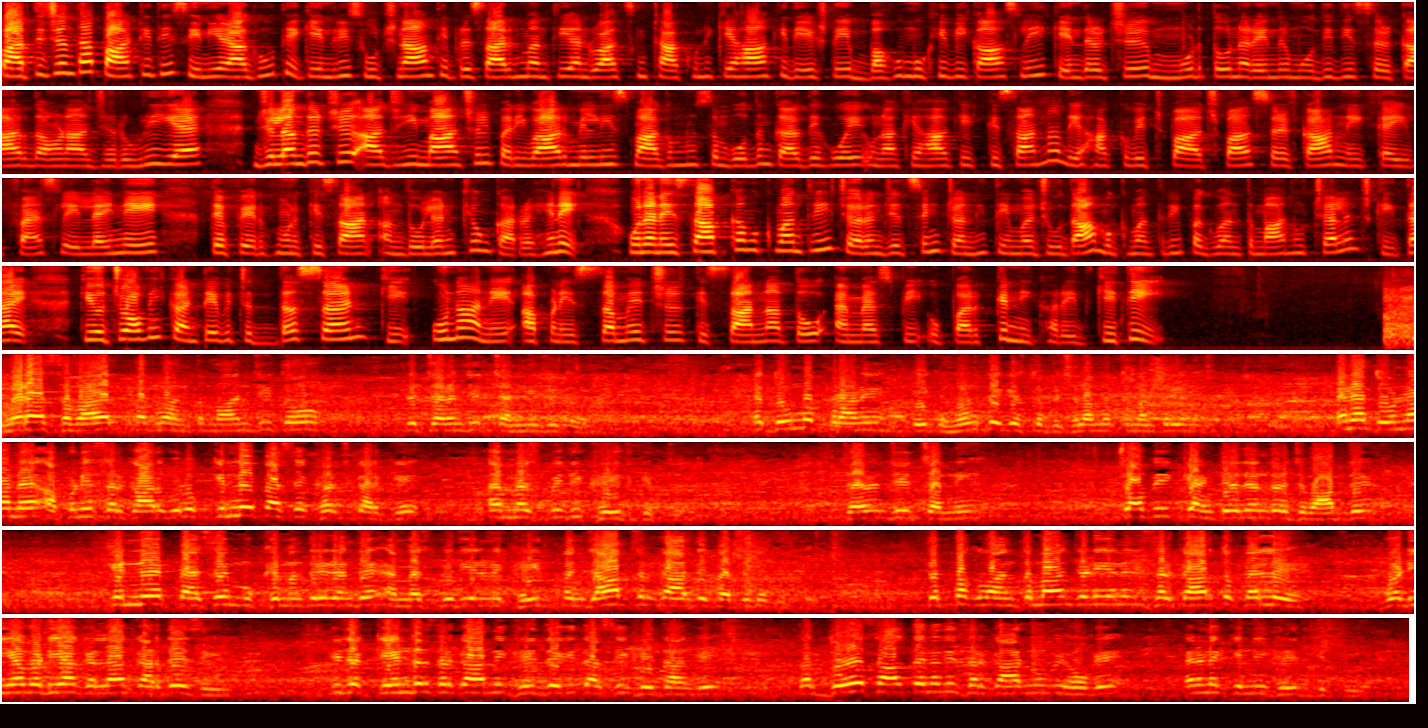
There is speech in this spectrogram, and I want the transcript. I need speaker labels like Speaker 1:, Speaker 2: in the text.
Speaker 1: Bharatiya Janata party ਦੇ senior ਆਗੂ ਤੇ ਕੇਂਦਰੀ ਸੂਚਨਾ ਤੇ ਪ੍ਰਸਾਰਣ ਮੰਤਰੀ ਅਨੁਰਾਗ ਸਿੰਘ ਠਾਕੁਰ ਨੇ ਕਿਹਾ ਕਿ ਦੇਸ਼ ਦੇ ਬਹੁਮੁਖੀ ਵਿਕਾਸ ਲਈ ਕੇਂਦਰ 'ਚ ਮੁੜ ਤੋਂ ਨਰਿੰਦਰ ਮੋਦੀ ਦੀ ਸਰਕਾਰ ਦਾ ਆਉਣਾ ਜ਼ਰੂਰੀ ਹੈ। ਜਲੰਧਰ 'ਚ ਅੱਜ ਹਿਮਾਚਲ ਪਰਿਵਾਰ ਮਿਲਣੀ ਸਮਾਗਮ ਨੂੰ ਸੰਬੋਧਨ ਕਰਦੇ ਹੋਏ ਉਨ੍ਹਾਂ ਕਿਹਾ ਕਿ ਕਿਸਾਨਾਂ ਦੇ ਹੱਕ ਵਿੱਚ ਭਾਜਪਾ ਸਰਕਾਰ ਨੇ ਕਈ ਫੈਸਲੇ ਲਏ ਨੇ ਤੇ ਫਿਰ ਹੁਣ ਕਿਸਾਨ ਅੰਦੋਲਨ ਕਿਉਂ ਕਰ ਰਹੇ ਨੇ? ਉਨ੍ਹਾਂ ਨੇ ਸਾਬਕਾ ਮੁੱਖ ਮੰਤਰੀ ਚਰਨਜੀਤ ਸਿੰਘ ਚੰਨੀ ਤੇ ਮੌਜੂਦਾ ਮੁੱਖ ਮੰਤਰੀ ਭਗਵੰਤ ਮਾਨ ਨੂੰ ਚੈਲੰਜ ਕੀਤਾ ਹੈ ਕਿ ਉਹ 24 ਘੰਟੇ ਵਿੱਚ ਦੱਸਣ ਕਿ ਉਨ੍ਹਾਂ ਨੇ ਆਪਣੇ ਸਮੇਂ 'ਚ ਕਿਸਾਨਾਂ ਤੋਂ ਐਮਐਸਪੀ ਉੱਪਰ ਕਿੰਨੀ ਖਰੀਦ ਕੀਤੀ?
Speaker 2: ਮੇਰਾ ਸਵਾਲ ਭਗਵੰਤ ਮਾਨ ਜੀ ਤੋਂ ਤੇ ਚਰਨਜੀਤ ਚੰਨੀ ਜੀ ਤੋਂ। ਇਹ ਦੋਨੋਂ ਪੁਰਾਣੇ, ਇੱਕ ਹੁਣ ਤੇ ਕਿਸ ਤੋਂ ਪਿਛਲਾ ਮੁੱਖ ਮੰਤਰੀ ਨੇ। ਇਹਨਾਂ ਦੋਨਾਂ ਨੇ ਆਪਣੀ ਸਰਕਾਰ ਵੱਲੋਂ ਕਿੰਨੇ ਪੈਸੇ ਖਰਚ ਕਰਕੇ ਐਮਐਸਪੀ ਦੀ ਖਰੀਦ ਕੀਤੀ? ਚਰਨਜੀਤ ਚੰਨੀ 24 ਘੰਟੇ ਦੇ ਅੰਦਰ ਜਵਾਬ ਦੇਣ ਕਿੰਨੇ ਪੈਸੇ ਮੁੱਖ ਮੰਤਰੀ ਰਹਿੰਦੇ ਐਮਐਸਪੀ ਦੀ? ਇਹਨਾਂ ਨੇ ਖਰੀਦ ਪੰਜਾਬ ਸਰਕਾਰ ਦੇ ਪੈਸੇ ਤੋਂ ਕੀਤੀ। ਤੇ ਭਗਵੰਤ ਮਾਨ ਜਿਹੜੀ ਇਹਨਾਂ ਦੀ ਸਰਕਾਰ ਤੋਂ ਪਹਿਲੇ ਵੱਡੀਆਂ ਵੱਡੀਆਂ ਗੱਲਾਂ ਕਰਦੇ ਸੀ ਕਿ ਜੇ ਕੇਂਦਰ ਸਰਕਾਰ ਨਹੀਂ ਖਰੀਦੇਗੀ ਤਾਂ ਅਸੀਂ ਖਰੀਦਾਂਗੇ, ਤਾਂ 2 ਸਾਲ ਤੇ ਇਹਨਾਂ ਦੀ ਸਰਕਾਰ ਨੂੰ ਵੀ ਹੋ ਗਏ, ਇਹਨਾਂ ਨੇ ਕਿੰਨੀ ਖਰੀਦ ਕੀਤੀ ਹੈ।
